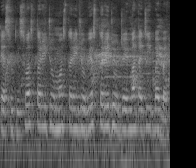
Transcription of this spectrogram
ત્યાં સુધી સ્વસ્થ રહેજો, મસ્ત રહેજો, વ્યસ્ત રહેજો. જય માતાજી બાય બાય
